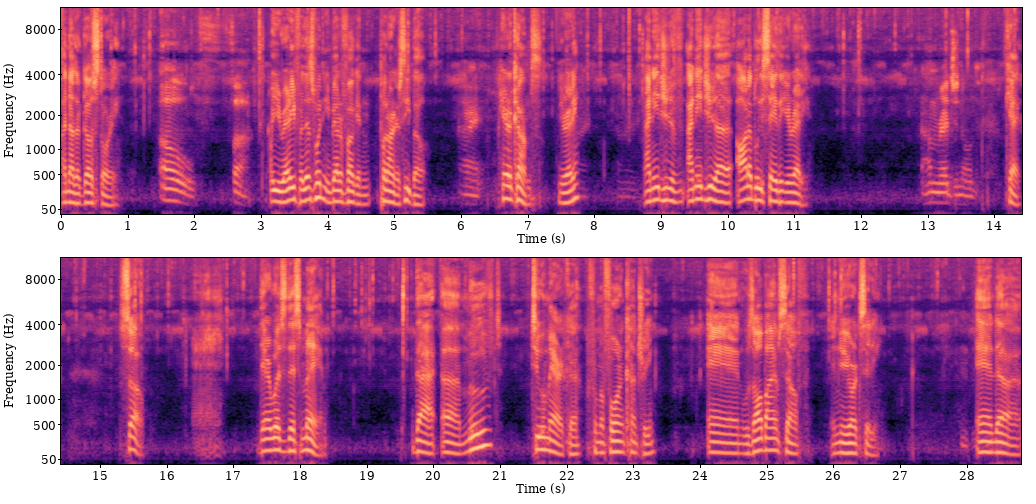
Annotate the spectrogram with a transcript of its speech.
another ghost story. Oh, fuck. Are you ready for this one? You better fucking put on your seatbelt. All right. Here it comes. You ready? I need you to. I need you to audibly say that you're ready. I'm Reginald. Okay. So there was this man that uh, moved to America from a foreign country and was all by himself in New York City. And uh,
